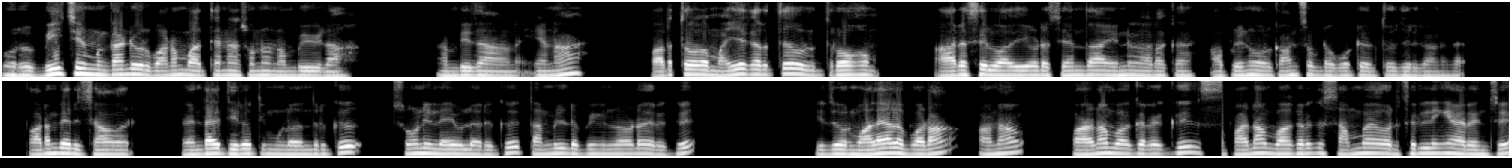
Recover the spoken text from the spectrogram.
ஒரு பிஜிஎம்முக்காண்டி ஒரு படம் பார்த்தேன் நான் சொன்ன நம்பிவிடா நம்பி தான் ஏன்னா, படத்தோட மைய கருத்து ஒரு துரோகம். அரசியல்வாதியோட சேர்ந்தா என்ன நடக்கும்? அப்படின்னு ஒரு கான்செப்டை போட்டு எடுத்து வச்சிருக்கானுங்க. படம் பேர் சாவர். 2023ல வந்திருக்கு. சோனி லைவ்ல இருக்கு. தமிழ் டப்பிங்களோட இருக்கு. இது ஒரு மலையாள படம். ஆனால் படம் பார்க்கறதுக்கு படம் பார்க்கறதுக்கு செம்ம ஒரு த்ரில்லிங்காக இருந்துச்சு.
